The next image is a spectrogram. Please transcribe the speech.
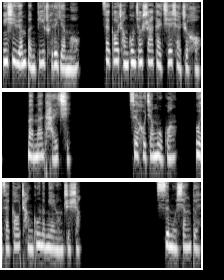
云溪原本低垂的眼眸，在高长恭将纱盖揭下之后，慢慢抬起，最后将目光落在高长恭的面容之上。四目相对，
